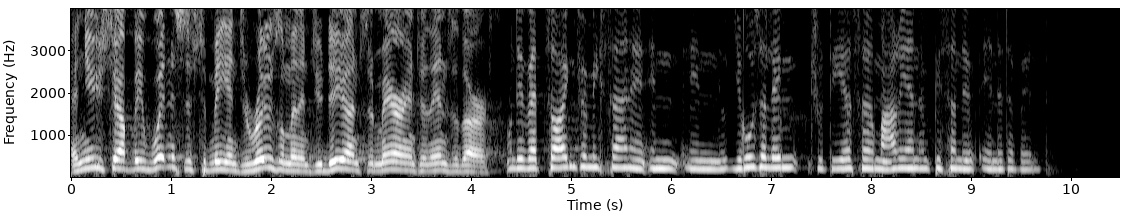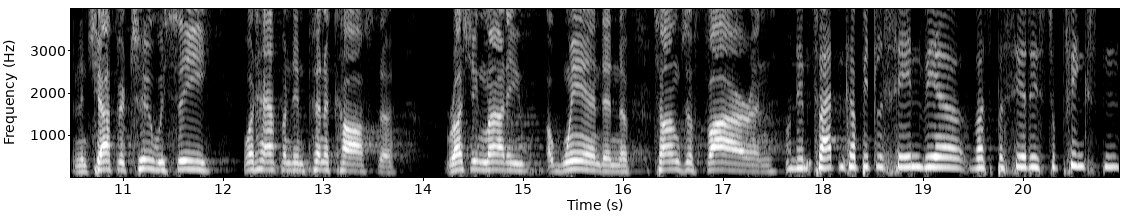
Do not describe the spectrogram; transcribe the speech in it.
And you shall be witnesses to me in Jerusalem and in Judea and Samaria and to the ends of the earth. Und ihr werdet Zeugen für mich sein in, in Jerusalem, Judäa, Samarien und bis an das Ende der Welt. And in chapter 2, we see what happened in Pentecost the rushing mighty wind and the tongues of fire. And, Und im zweiten Kapitel sehen wir, was passiert ist zu Pfingsten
